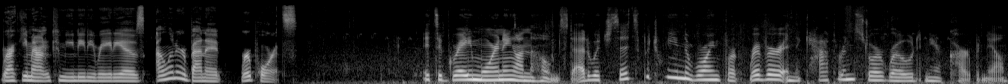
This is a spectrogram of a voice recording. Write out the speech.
Rocky Mountain Community Radio's Eleanor Bennett reports. It's a gray morning on the homestead, which sits between the Roaring Fork River and the Catherine Store Road near Carbondale.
